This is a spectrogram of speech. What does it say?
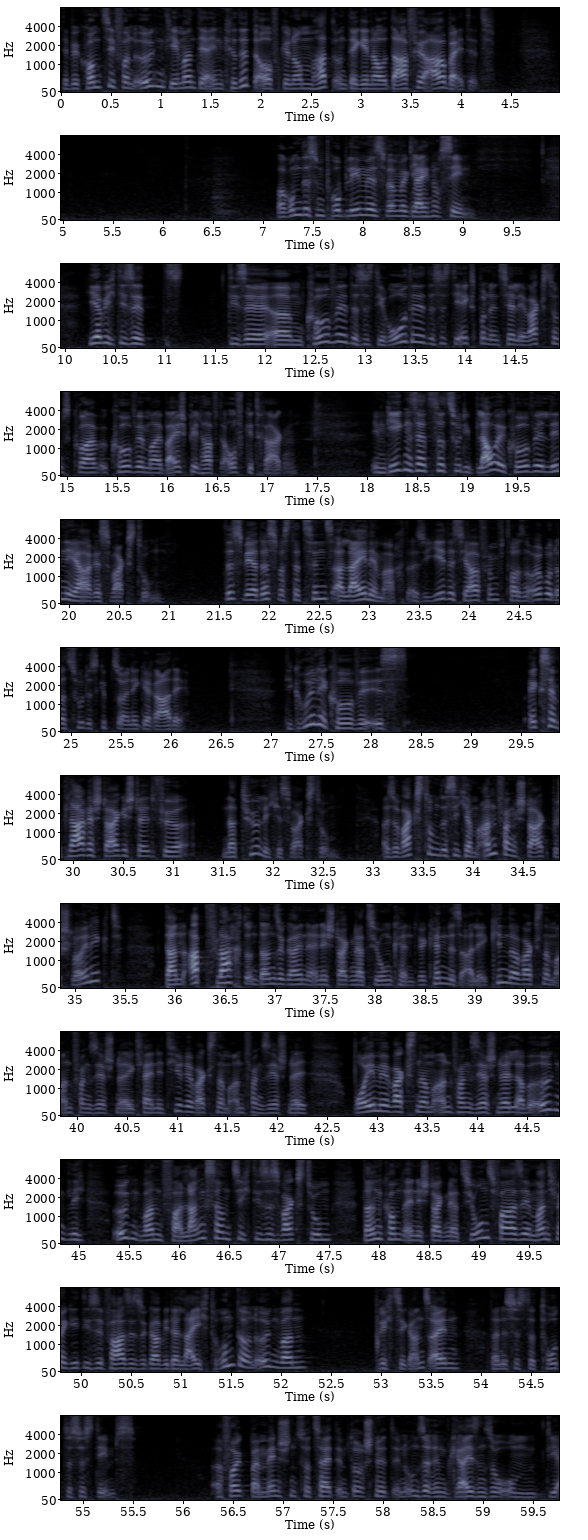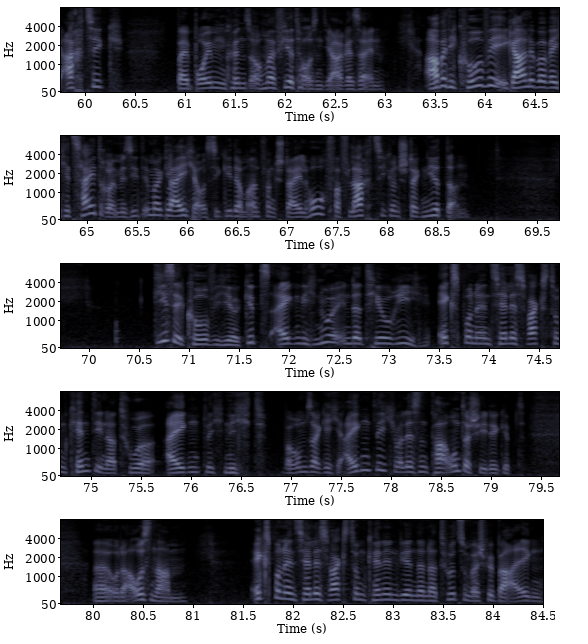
Der bekommt sie von irgendjemand, der einen Kredit aufgenommen hat und der genau dafür arbeitet. Warum das ein Problem ist, werden wir gleich noch sehen. Hier habe ich diese, diese ähm, Kurve, das ist die rote, das ist die exponentielle Wachstumskurve mal beispielhaft aufgetragen. Im Gegensatz dazu die blaue Kurve lineares Wachstum. Das wäre das, was der Zins alleine macht. Also jedes Jahr 5000 Euro dazu, das gibt so eine Gerade. Die grüne Kurve ist exemplarisch dargestellt für natürliches Wachstum. Also Wachstum, das sich am Anfang stark beschleunigt dann abflacht und dann sogar in eine Stagnation kennt. Wir kennen das alle. Kinder wachsen am Anfang sehr schnell, kleine Tiere wachsen am Anfang sehr schnell, Bäume wachsen am Anfang sehr schnell, aber irgendwann verlangsamt sich dieses Wachstum, dann kommt eine Stagnationsphase, manchmal geht diese Phase sogar wieder leicht runter und irgendwann bricht sie ganz ein, dann ist es der Tod des Systems. Erfolgt beim Menschen zurzeit im Durchschnitt in unseren Kreisen so um die 80. Bei Bäumen können es auch mal 4000 Jahre sein. Aber die Kurve, egal über welche Zeiträume, sieht immer gleich aus. Sie geht am Anfang steil hoch, verflacht sich und stagniert dann. Diese Kurve hier gibt es eigentlich nur in der Theorie. Exponentielles Wachstum kennt die Natur eigentlich nicht. Warum sage ich eigentlich? Weil es ein paar Unterschiede gibt äh, oder Ausnahmen. Exponentielles Wachstum kennen wir in der Natur zum Beispiel bei Algen.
